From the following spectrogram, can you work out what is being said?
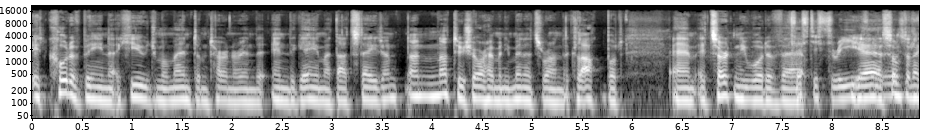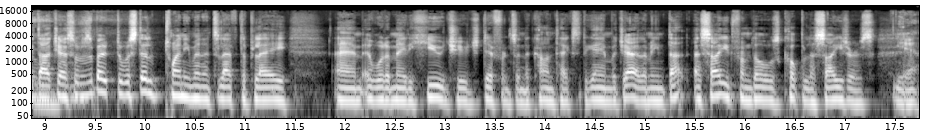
it could have been a huge momentum turner in the in the game at that stage. I'm, I'm not too sure how many minutes were on the clock, but um, it certainly would have uh, 53, Yeah, think it was, something like that. Yeah, so it was about there was still twenty minutes left to play. Um, it would have made a huge, huge difference in the context of the game. But yeah, I mean, that aside from those couple of sighters, Yeah.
